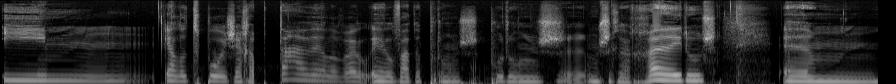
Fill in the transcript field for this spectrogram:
E hum, ela depois é raptada, ela vai, é levada por uns, por uns, uh, uns guerreiros. Um,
